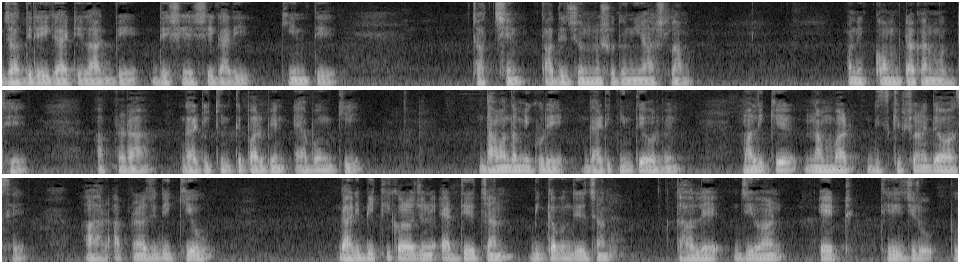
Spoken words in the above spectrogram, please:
যাদের এই গাড়িটি লাগবে, দেশে এসে গাড়ি কিনতে চাচ্ছেন, তাদের জন্য শুধু নিয়ে আসলাম। অনেক কম টাকার মধ্যে আপনারা গাড়ি কিনতে পারবেন এবং কি দামাদামি করে গাড়ি কিনতে পারবেন। মালিকের নাম্বার ডিসক্রিপশনে দেওয়া আছে। আর আপনারা যদি কেউ গাড়ি বিক্রি করার জন্য অ্যাড দিতে চান, বিজ্ঞাপন দিতে চান, তাহলে zero one eight three zero two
